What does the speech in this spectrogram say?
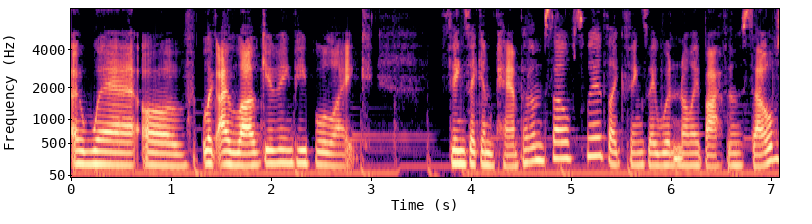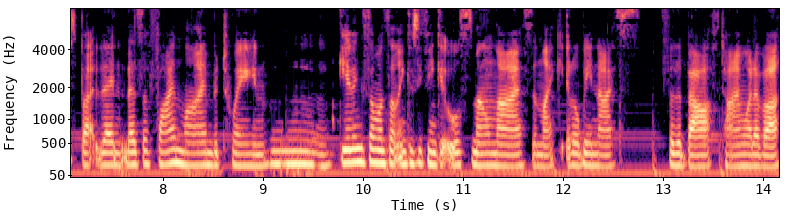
aware of like I love giving people like things they can pamper themselves with, like things they wouldn't normally buy for themselves. But then there's a fine line between Mm. giving someone something because you think it will smell nice and like it'll be nice for the bath time, whatever,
